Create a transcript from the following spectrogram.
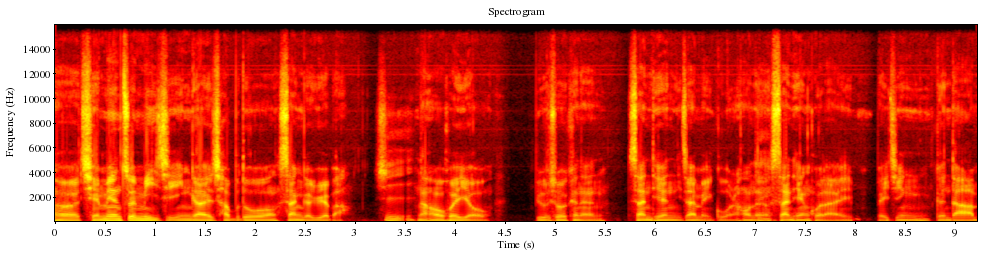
呃，前面最密集应该差不多三个月吧，是。然后会有，比如说可能三天你在美国，然后呢三天回来北京跟大家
